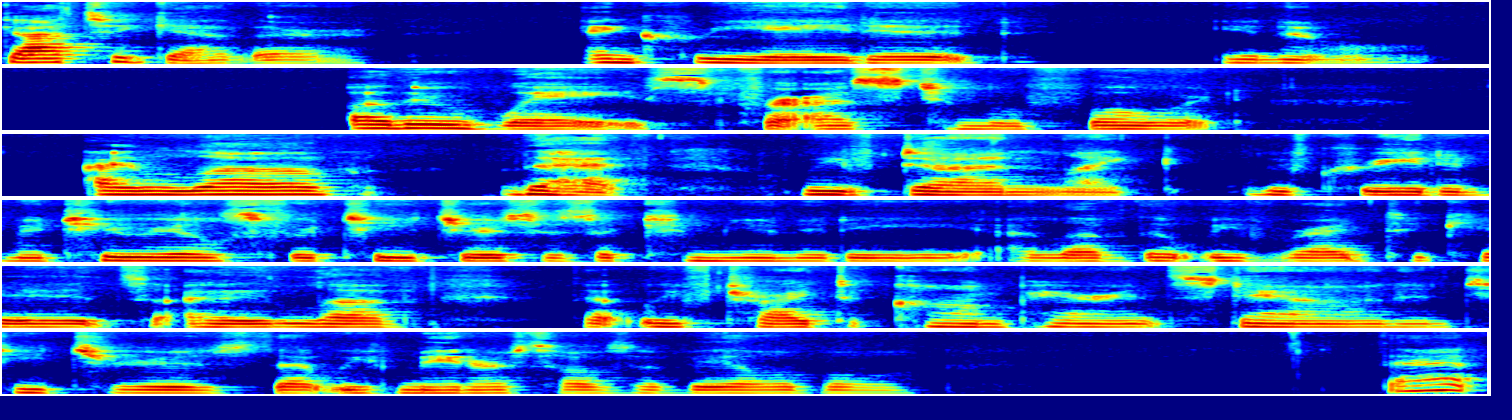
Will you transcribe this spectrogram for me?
got together and created, you know, other ways for us to move forward. I love that we've done like we've created materials for teachers as a community. I love that we've read to kids. I love that we've tried to calm parents down and teachers, that we've made ourselves available that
